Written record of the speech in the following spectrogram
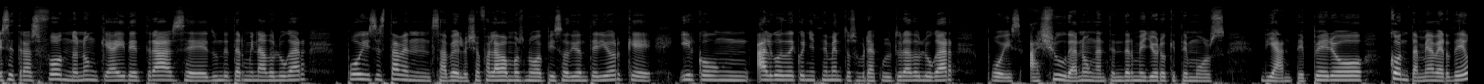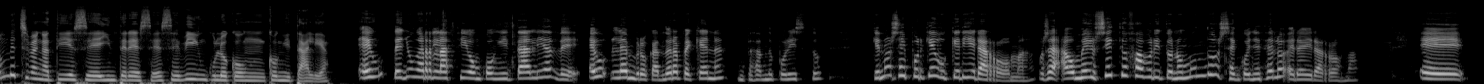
ese trasfondo non que hai detrás eh, dun determinado lugar, pois está ben sabelo. Xa falábamos no episodio anterior que ir con algo de coñecemento sobre a cultura do lugar, pois axuda non a entender mellor o que temos diante. Pero contame, a ver, de onde che ven a ti ese interese, ese vínculo con, con Italia? eu teño unha relación con Italia de... Eu lembro cando era pequena, empezando por isto, que non sei por que eu quería ir a Roma. O sea, o meu sitio favorito no mundo, sen coñecelo, era ir a Roma. Eh,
